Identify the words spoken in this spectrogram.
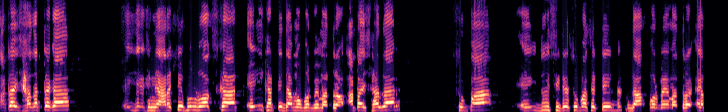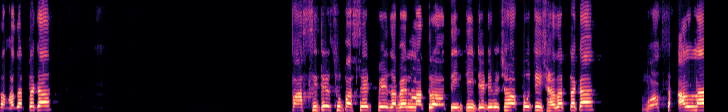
আঠাইশ হাজার টাকা। এই যে এখানে আরেকটি ফুল বক্স খাট, এই খাটটির দামও পড়বে মাত্র আঠাইশ হাজার। সুপা এই দুই সিটের সুপা সেটটির দাম পড়বে মাত্র এগারো হাজার টাকা। পাঁচ সিটের সুপার সেট পেয়ে যাবেন মাত্র তিনটি টেবিল সহ পঁচিশ হাজার টাকা। বক্স আলনা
